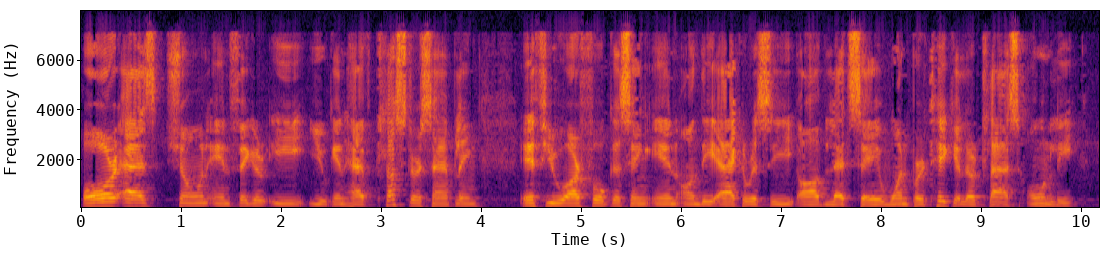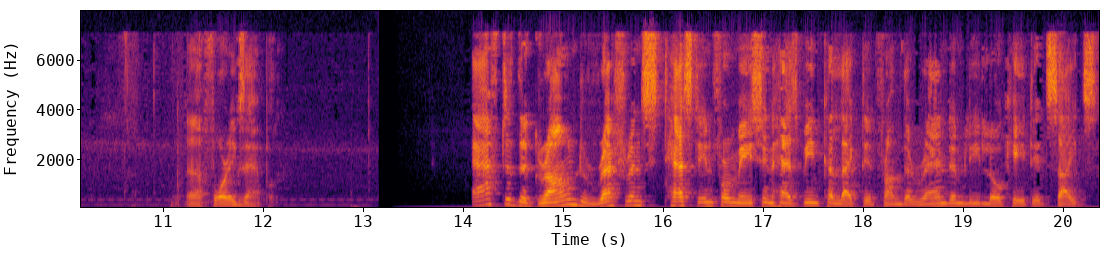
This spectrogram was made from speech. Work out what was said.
Or as shown in figure E, you can have cluster sampling if you are focusing in on the accuracy of, let's say, one particular class only, uh, for example. After the ground reference test information has been collected from the randomly located sites,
